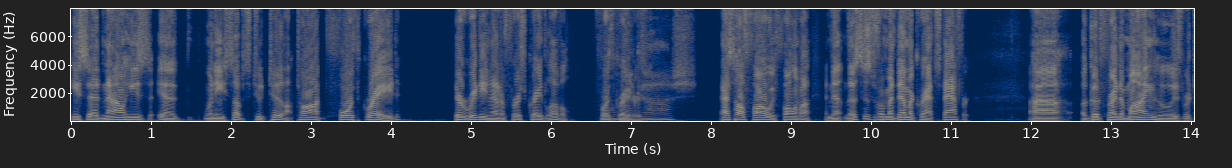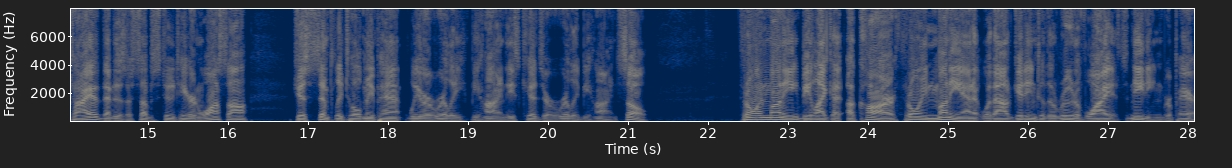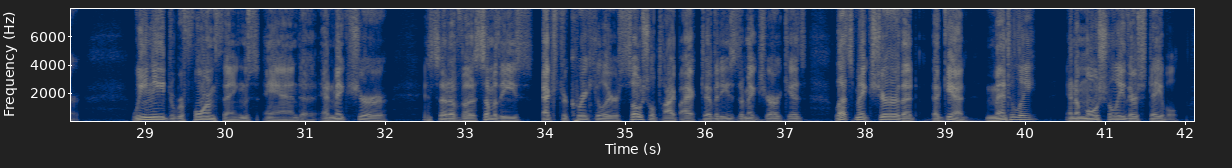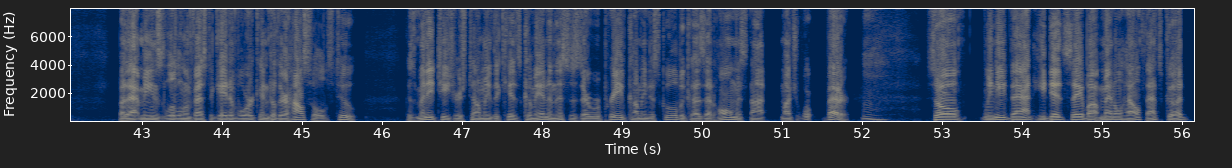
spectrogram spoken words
he said now he's in, when he substitute ta- taught fourth grade, they're reading at a first grade level, fourth oh graders. Gosh. That's how far we've fallen about. And this is from a Democrat staffer. Uh, a good friend of mine who is retired, that is a substitute here in Wausau, just simply told me, Pat, we are really behind. These kids are really behind. So, throwing money be like a, a car throwing money at it without getting to the root of why it's needing repair. We need to reform things and uh, and make sure instead of uh, some of these extracurricular social type activities to make sure our kids let's make sure that again mentally and emotionally they're stable but that means a little investigative work into their households too because many teachers tell me the kids come in and this is their reprieve coming to school because at home it's not much better. Mm. so we need that. He did say about mental health. That's good.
